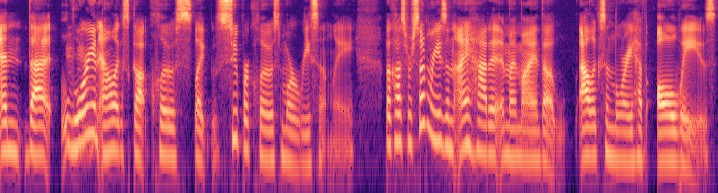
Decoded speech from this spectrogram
and that mm-hmm. Lori and Alex got close, like super close, more recently because for some reason I had it in my mind that Alex and Lori have always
